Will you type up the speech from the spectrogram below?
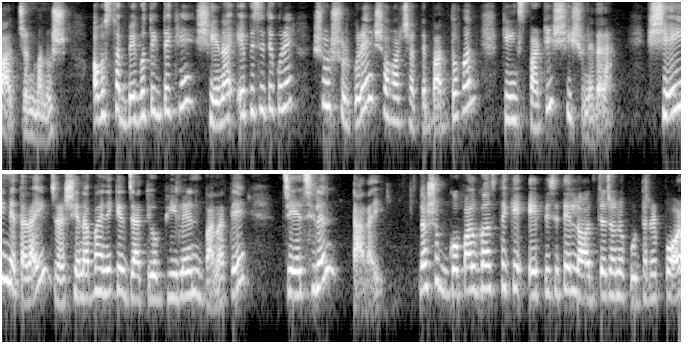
পাঁচজন মানুষ। অবস্থা বেগতিক দেখে সেনা এপিসিতে করে সুরসুর করে শহর ছাড়তে বাধ্য হন কিংস পার্টির শীর্ষ নেতারা। সেই নেতারাই যারা সেনাবাহিনীকে জাতীয় ভিলেন বানাতে চেয়েছিলেন, তারাই। দর্শক, গোপালগঞ্জ থেকে এপিসিতে লজ্জাজনক উদ্ধারের পর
